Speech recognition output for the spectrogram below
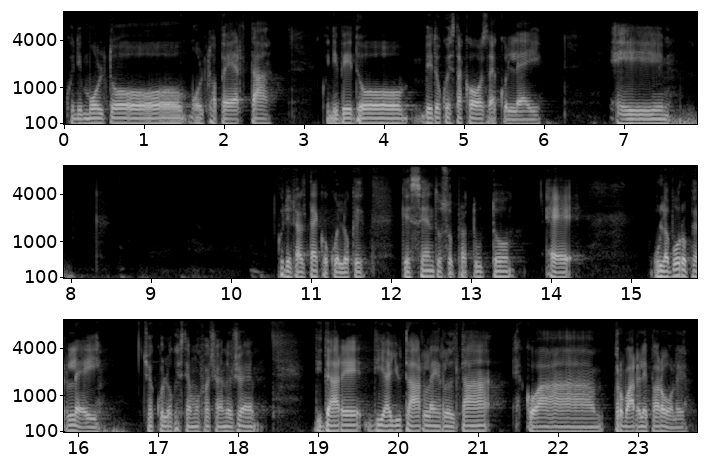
quindi molto, molto aperta, quindi vedo, vedo questa cosa ecco in lei. E quindi in realtà ecco quello che, che sento soprattutto è un lavoro per lei, cioè quello che stiamo facendo, cioè di dare, di aiutarla in realtà ecco, a trovare le parole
